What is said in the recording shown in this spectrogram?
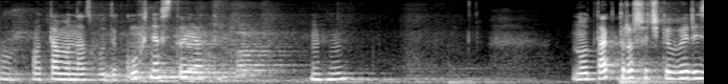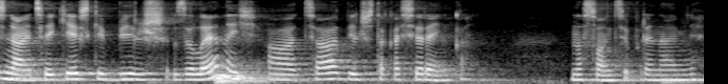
О, от там у нас буде кухня стояти. Угу. Ну, так трошечки вирізняється. Київський більш зелений, а ця більш така сіренька. На сонці, принаймні.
